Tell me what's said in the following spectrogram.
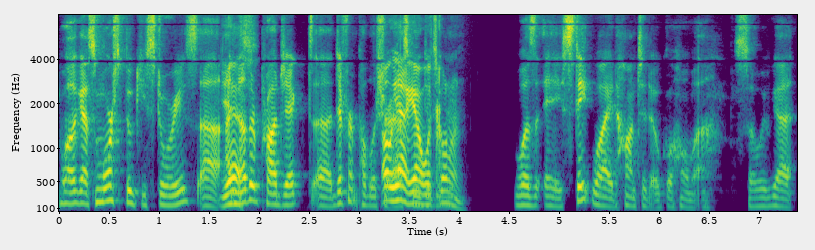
well, I got some more spooky stories. Uh, yes. Another project, uh, different publisher. Oh yeah, yeah. What's going on? Was a statewide haunted Oklahoma. So we've got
